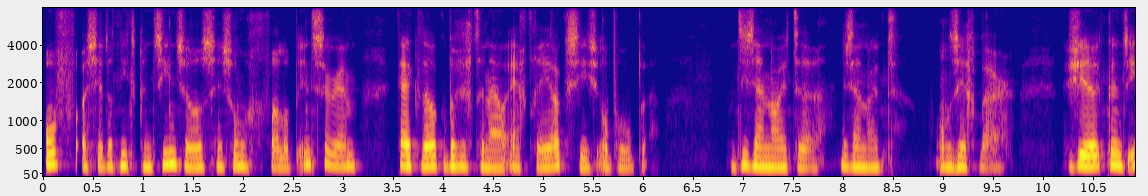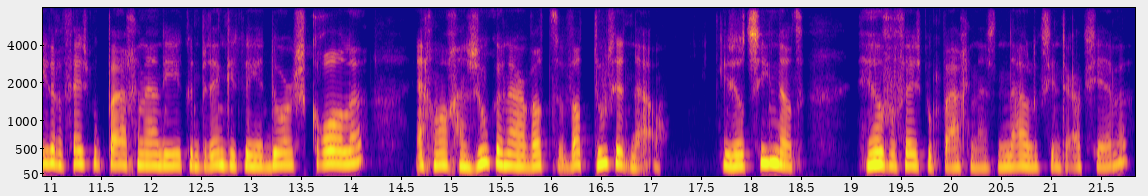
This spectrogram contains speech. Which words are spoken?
Of als je dat niet kunt zien, zoals in sommige gevallen op Instagram, kijk welke berichten nou echt reacties oproepen. Want die zijn nooit, uh, die zijn nooit onzichtbaar. Dus je kunt iedere Facebookpagina die je kunt bedenken, kun je doorscrollen en gewoon gaan zoeken naar wat, wat doet het nou. Je zult zien dat heel veel Facebookpagina's nauwelijks interactie hebben.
